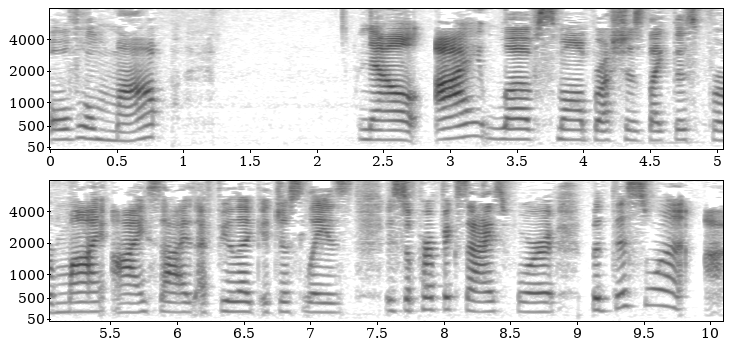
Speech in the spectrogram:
Oval Mop. Now, I love small brushes like this for my eye size. I feel like it just lays, it's the perfect size for it. But this one, I,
